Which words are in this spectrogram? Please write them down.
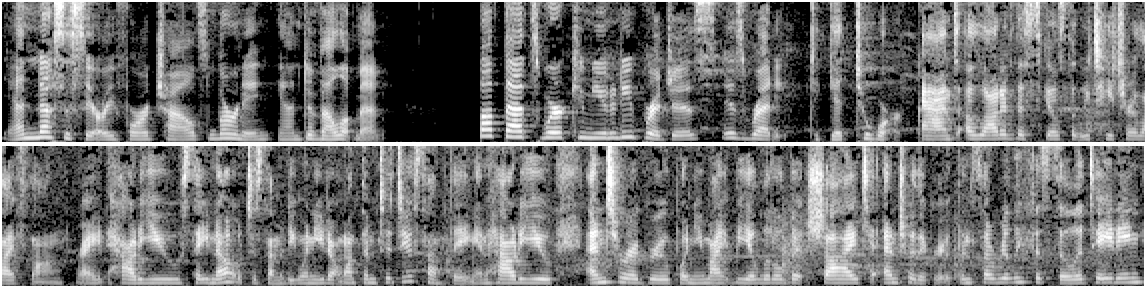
and necessary for a child's learning and development. But that's where Community Bridges is ready to get to work. And a lot of the skills that we teach are lifelong, right? How do you say no to somebody when you don't want them to do something? And how do you enter a group when you might be a little bit shy to enter the group? And so, really facilitating,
